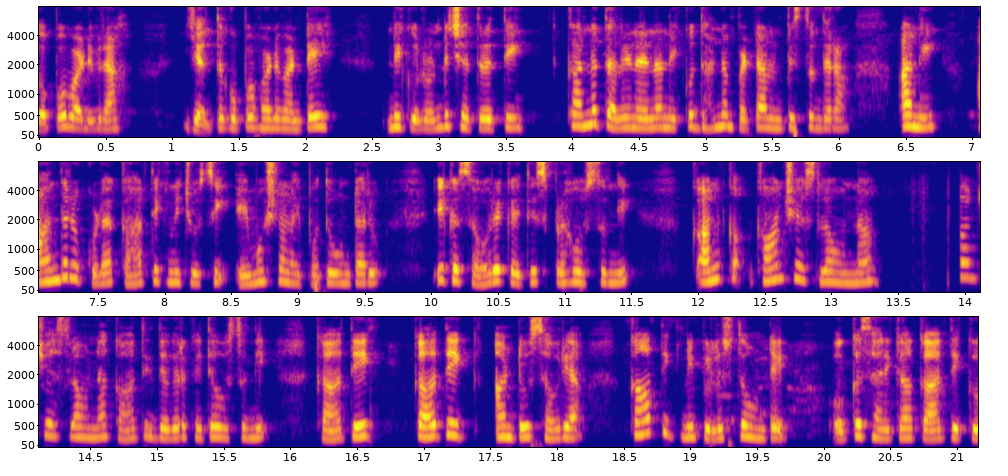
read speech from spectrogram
గొప్పవాడివిరా. ఎంత గొప్పవాడివంటే నీకు రెండు చేతులెత్తి కన్న తల్లినైనా నీకు దండం పెట్టాలనిపిస్తుందిరా అని అందరూ కూడా కార్తీక్ని చూసి ఎమోషనల్ అయిపోతూ ఉంటారు. ఇక సౌర్యకైతే స్పృహ వస్తుంది. కాన్ కాన్షియస్లో ఉన్న కాన్షియస్లో ఉన్న కార్తిక్ దగ్గరకైతే వస్తుంది. కార్తీక్ కార్తీక్ అంటూ శౌర్య కార్తీక్ని పిలుస్తూ ఉంటే ఒక్కసారిగా కార్తీక్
